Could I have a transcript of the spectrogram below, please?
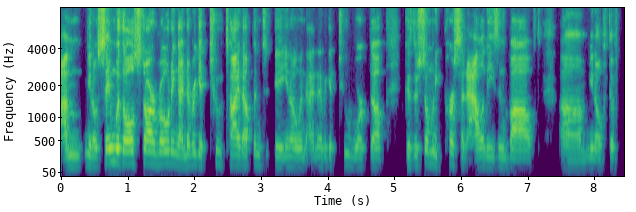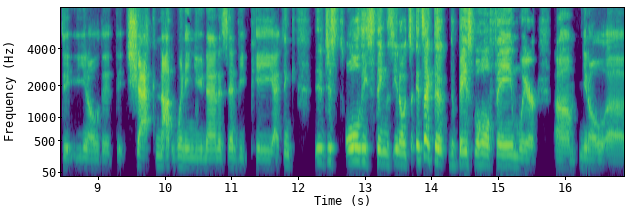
I'm, you know, same with All Star voting. I never get too tied up into, you know, and I never get too worked up because there's so many personalities involved. Um, you know, the, the you know the, the Shaq not winning unanimous MVP. I think just all these things. You know, it's it's like the the Baseball Hall of Fame where, um, you know, uh,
